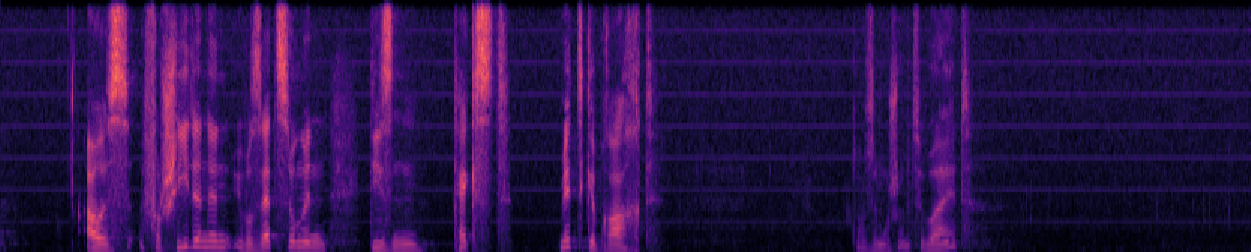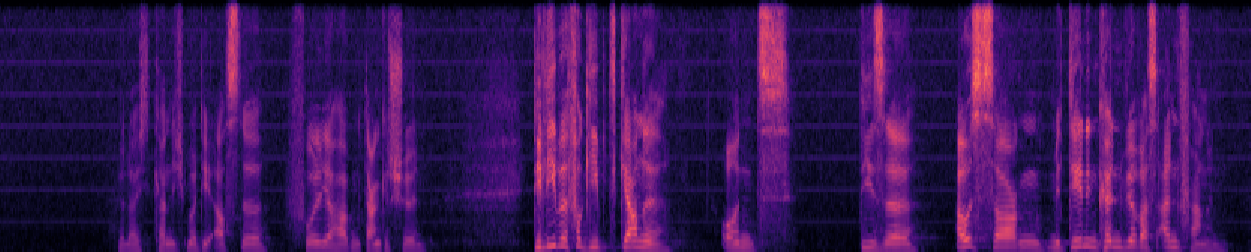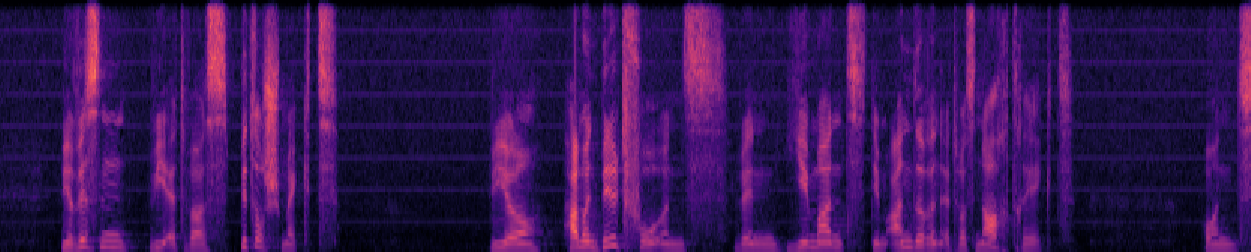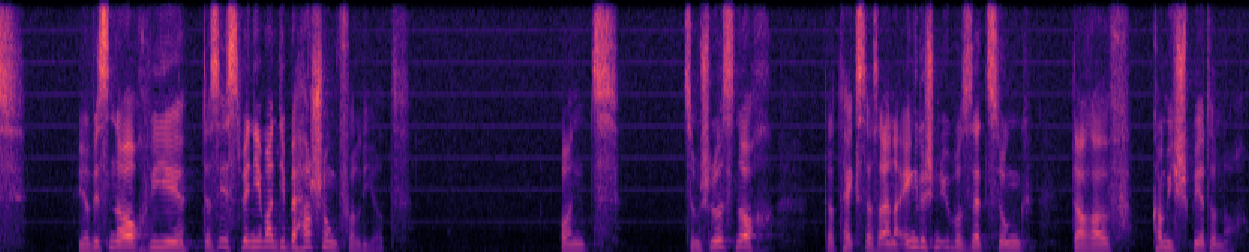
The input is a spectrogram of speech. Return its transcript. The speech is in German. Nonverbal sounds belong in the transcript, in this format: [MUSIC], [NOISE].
aus verschiedenen Übersetzungen diesen Text mitgebracht. Da sind wir schon zu weit. Vielleicht kann ich mal die erste Folie haben. Dankeschön. Die Liebe vergibt gerne. Und diese Aussagen, mit denen können wir was anfangen. Wir wissen, wie etwas bitter schmeckt. Wir haben ein Bild vor uns, wenn jemand dem anderen etwas nachträgt. Und wir wissen auch, wie das ist, wenn jemand die Beherrschung verliert. Und zum Schluss noch der Text aus einer englischen Übersetzung. Darauf komme ich später noch.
